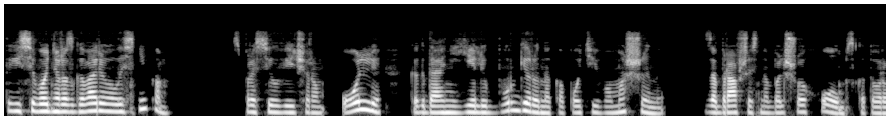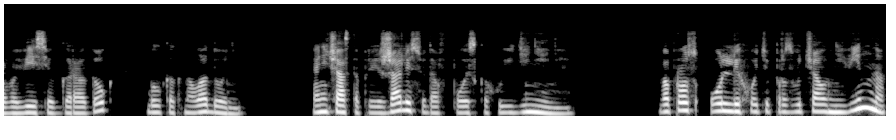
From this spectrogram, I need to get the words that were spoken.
«Ты сегодня разговаривала с Ником?» — спросил вечером Олли, когда они ели бургеры на капоте его машины, забравшись на большой холм, с которого весь их городок был как на ладони. Они часто приезжали сюда в поисках уединения. Вопрос Олли хоть и прозвучал невинно,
